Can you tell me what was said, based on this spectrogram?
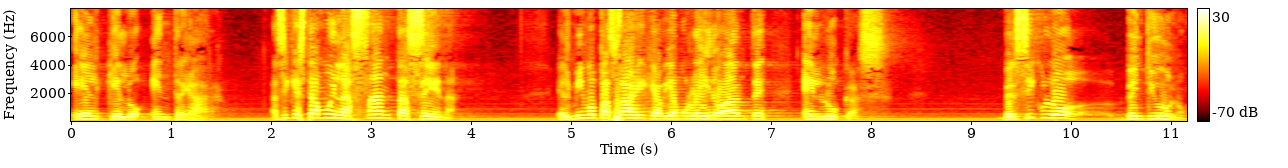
el que lo entregara. Así que estamos en la Santa Cena, el mismo pasaje que habíamos leído antes en Lucas. Versículo 21.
